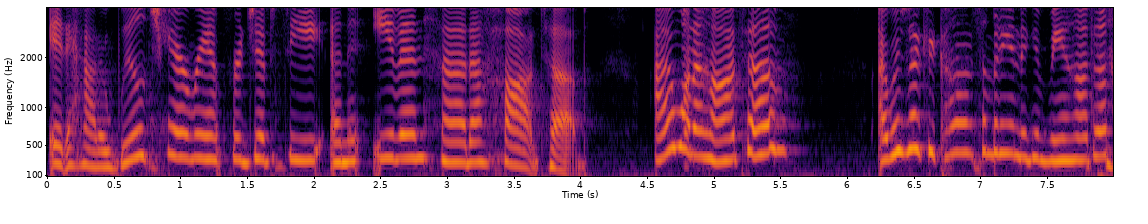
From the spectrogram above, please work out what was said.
It had a wheelchair ramp for Gypsy and it even had a hot tub. I want a hot tub. I wish I could call on somebody to give me a hot tub.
